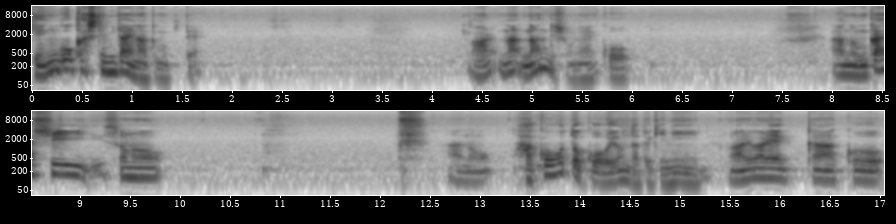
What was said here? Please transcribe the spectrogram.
言語化してみたいなと思って。あれ？ななんでしょうね？こう。あの昔そのあの「箱男」を読んだ時に我々がこ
